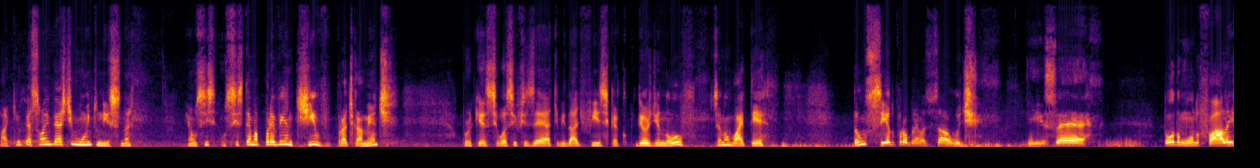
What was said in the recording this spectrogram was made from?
Aqui o pessoal investe muito nisso, né? É um, um sistema preventivo praticamente porque se você fizer atividade física, Deus de novo, você não vai ter tão cedo problemas de saúde. E isso é todo mundo fala e,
